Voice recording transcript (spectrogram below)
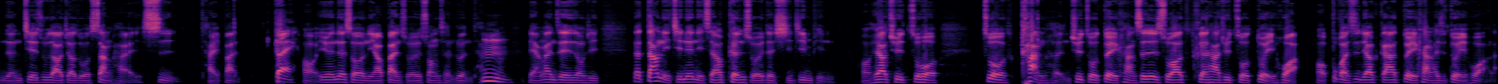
能接触到叫做上海市台办。对，好，因为那时候你要办所谓双城论坛嘛，两岸这些东西。那当你今天你是要跟所谓的习近平，哦，要去做。做抗衡，去做对抗，甚至说要跟他去做对话，哦，不管是你要跟他对抗还是对话啦。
